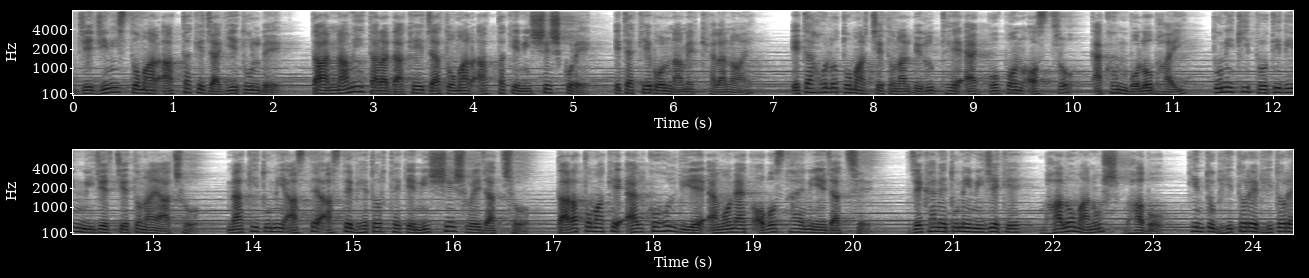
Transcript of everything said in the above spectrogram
যে জিনিস তোমার আত্মাকে জাগিয়ে তুলবে, তার নামই তারা ডাকে যা তোমার আত্মাকে নিঃশেষ করে। এটা কেবল নামের খেলা নয়, এটা হলো তোমার চেতনার বিরুদ্ধে এক গোপন অস্ত্র। এখন বলো ভাই তুমি কি প্রতিদিন নিজের চেতনায় আছো, নাকি তুমি আস্তে আস্তে ভেতর থেকে নিঃশেষ হয়ে যাচ্ছ? তারা তোমাকে অ্যালকোহল দিয়ে এমন এক অবস্থায় নিয়ে যাচ্ছে, যেখানে তুমি নিজেকে ভালো মানুষ ভাবো, কিন্তু ভিতরে ভিতরে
